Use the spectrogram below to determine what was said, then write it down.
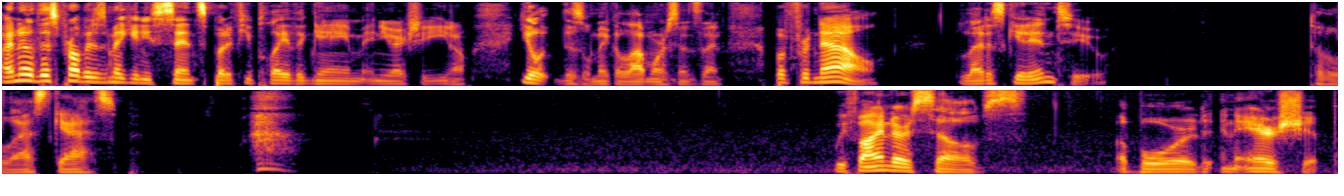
I know this probably doesn't make any sense, but if you play the game and you actually, you know, you'll this will make a lot more sense then. But for now, let us get into to the last gasp. we find ourselves aboard an airship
